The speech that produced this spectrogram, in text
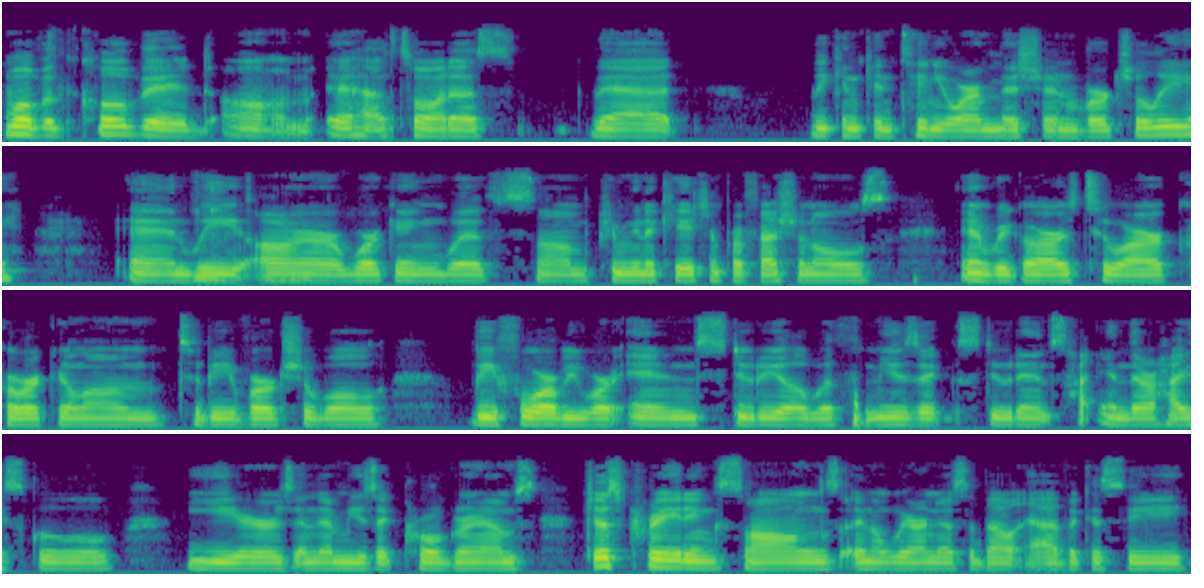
Well, with COVID, um, it has taught us that we can continue our mission virtually and we are working with some communication professionals in regards to our curriculum to be virtual. Before we were in studio with music students in their high school years and their music programs just creating songs and awareness about advocacy.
